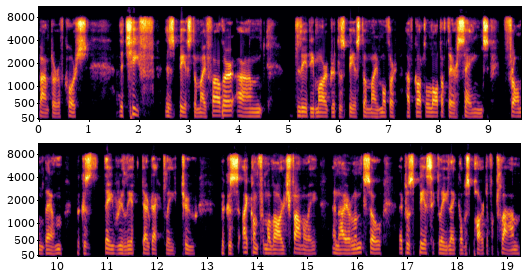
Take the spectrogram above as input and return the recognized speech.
banter, of course. The chief is based on my father, and Lady Margaret is based on my mother. I've got a lot of their sayings from them because they relate directly to because I come from a large family in Ireland. So it was basically like I was part of a clan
